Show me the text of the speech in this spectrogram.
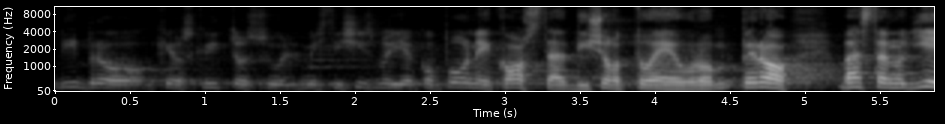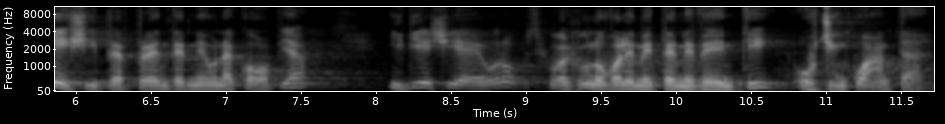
libro che ho scritto sul misticismo di Jacopone costa 18 euro, però bastano 10 per prenderne una copia, i 10 euro, se qualcuno vuole metterne 20 o 50,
